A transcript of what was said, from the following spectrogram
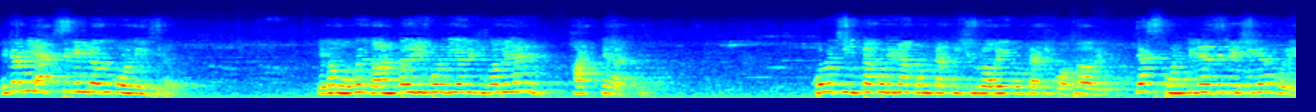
এটা আমি এক সেকেন্ডে ওকে করে দিয়েছিলাম। এবং ওকে গান তৈরি করে দিয়ে আমি কীভাবে জানেন? হাঁটতে হাঁটতে। কোনো চিন্তা করি না কোনটা কি সুর হবে, কোনটা কি কথা হবে। জাস্ট যেটা এসে গেলে করে।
